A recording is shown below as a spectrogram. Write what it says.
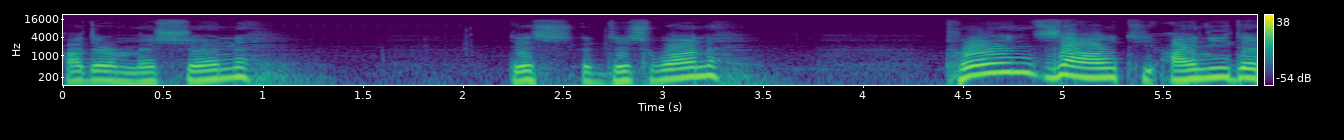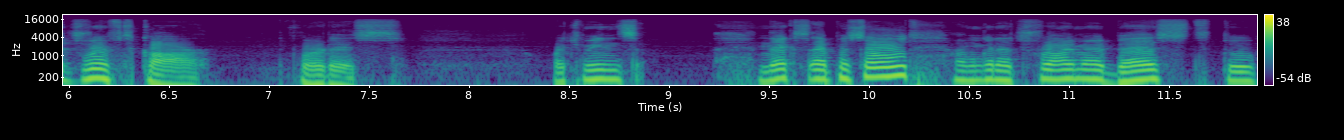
other mission this uh, this one turns out I need a drift car for this. Which means next episode I'm gonna try my best to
